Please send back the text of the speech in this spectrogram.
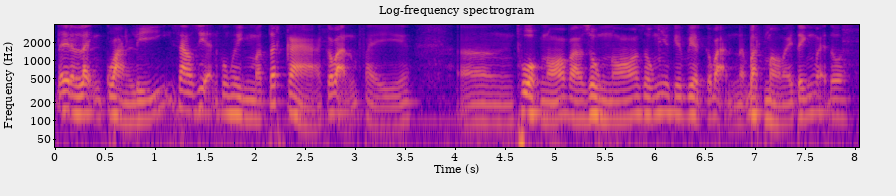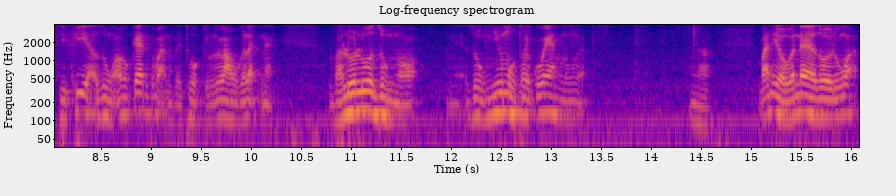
đây là lệnh quản lý giao diện khung hình mà tất cả các bạn phải uh, thuộc nó và dùng nó giống như cái việc các bạn bật mở máy tính vậy thôi. Thì khi đã dùng AutoCAD các bạn phải thuộc lầu cái lệnh này và luôn luôn dùng nó. Dùng như một thói quen đúng không ạ? Bạn hiểu vấn đề rồi đúng không ạ?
